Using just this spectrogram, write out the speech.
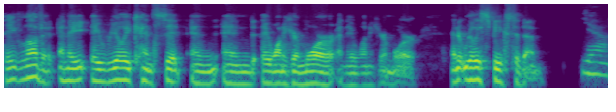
they love it and they they really can sit and and they want to hear more and they want to hear more and it really speaks to them Yeah.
